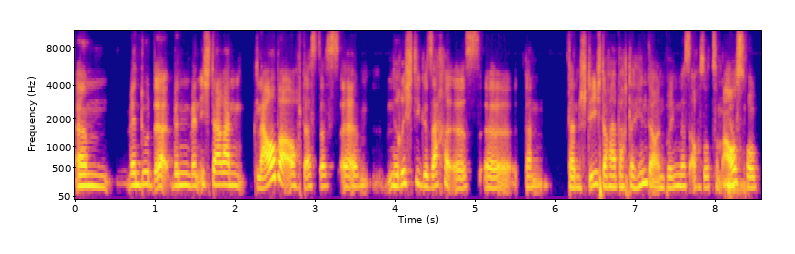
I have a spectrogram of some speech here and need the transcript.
ähm, wenn du da, wenn, wenn ich daran glaube auch, dass das ähm, eine richtige Sache ist, äh, dann dann stehe ich doch einfach dahinter und bringe das auch so zum Ausdruck,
